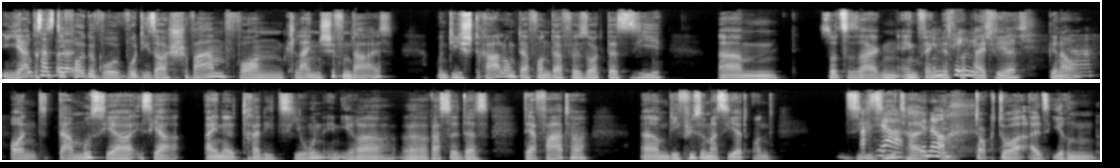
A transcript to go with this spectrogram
Ja, du das ist die Folge, wo, wo dieser Schwarm von kleinen Schiffen da ist und die Strahlung davon dafür sorgt, dass sie ähm, sozusagen empfängnisbereit wird. wird. Genau. Ja. Und da muss ja, ist ja eine Tradition in ihrer äh, Rasse, dass der Vater ähm, die Füße massiert und sie Ach sieht ja, halt genau. den Doktor als ihren,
